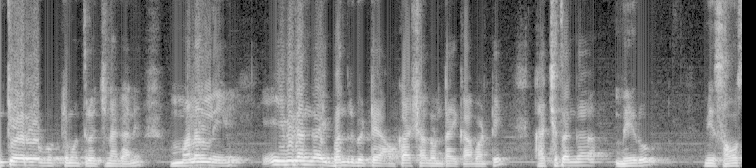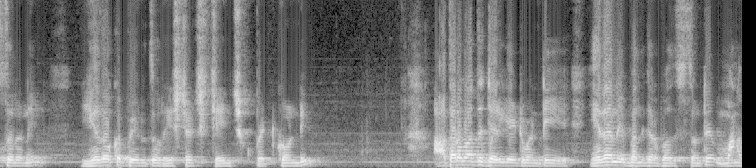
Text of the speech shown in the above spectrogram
ఇంకెవరే ముఖ్యమంత్రి వచ్చినా కానీ మనల్ని ఈ విధంగా ఇబ్బందులు పెట్టే అవకాశాలు ఉంటాయి కాబట్టి ఖచ్చితంగా మీరు మీ సంస్థలని ఏదో ఒక పేరుతో రిజిస్టర్ చేయించు పెట్టుకోండి. ఆ తర్వాత జరిగేటువంటి ఏదైనా ఇబ్బందికర పరిస్థితి ఉంటే మన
